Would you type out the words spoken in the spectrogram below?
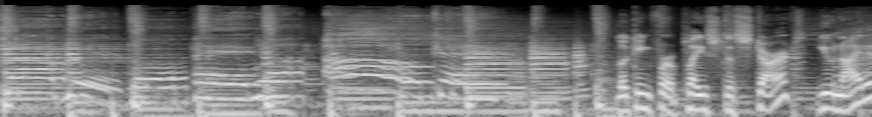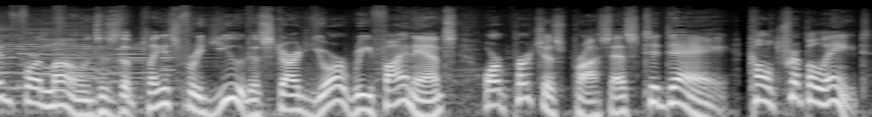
job with more pay and you're okay. Looking for a place to start? United for Loans is the place for you to start your refinance or purchase process today. Call 888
